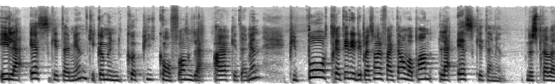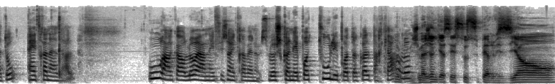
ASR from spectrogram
et la S-kétamine, qui est comme une copie conforme de la R-kétamine. Puis pour traiter les dépressions réfractaires, on va prendre la S-kétamine, le Spravato intranasal ou encore là en infusion intraveineuse. Là, je connais pas tous les protocoles par cœur. J'imagine que c'est sous supervision.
